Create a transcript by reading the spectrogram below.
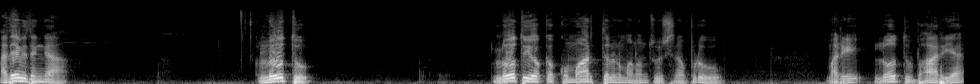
అదేవిధంగా లోతు లోతు యొక్క కుమార్తెలను మనం చూసినప్పుడు మరి లోతు భార్య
